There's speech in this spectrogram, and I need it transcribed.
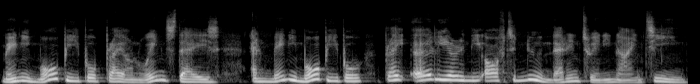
Many more people play on Wednesdays, and many more people play earlier in the afternoon than in 2019.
